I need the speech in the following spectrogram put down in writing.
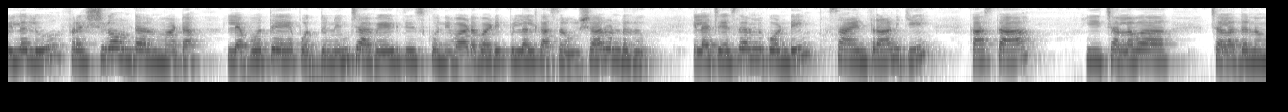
పిల్లలు ఫ్రెష్గా ఉంటారనమాట లేకపోతే పొద్దున్నుంచి ఆ వేడి తీసుకొని వడబడి పిల్లలకి అసలు హుషారు ఉండదు. ఇలా చేశారనుకోండి సాయంత్రానికి కాస్త ఈ చల్లవ చల్లదనం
